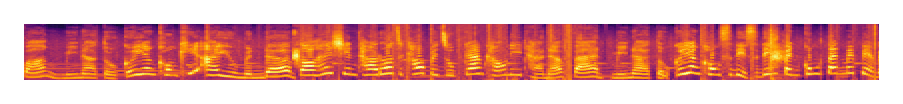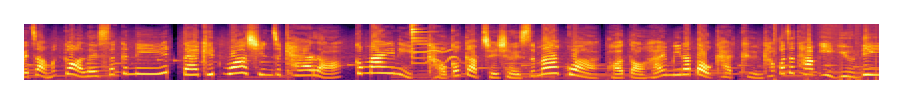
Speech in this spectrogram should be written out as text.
ฟังมินาโตะก็ยังคงขี้อายอยู่เหมือนเดิม ต่อให้ชินทาโร่จะเข้าไปจูบแก้มเขาในฐานะแฟนมินาโตะก็ยังคงสดิสดิ้งเป็นกุ้งเต้นไม่เปลี่ยนไปจากเมื่อก่อนเลยสักนิด แต่คิดว่าชินจะแคร์เหรอ ก็ไม่นี่ เขาก็กลับเฉยๆซะมากกว่า พอต่อให้มินาโตะขัดขืนเขาก็จะทำอีกอยู่ดี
